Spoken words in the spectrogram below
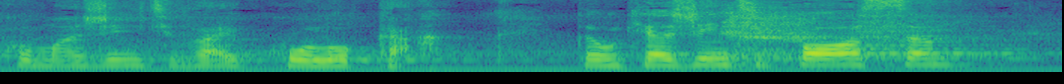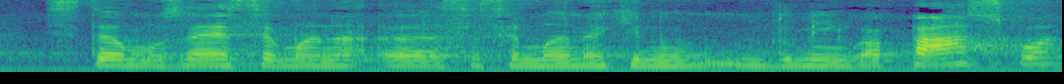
como a gente vai colocar. Então que a gente possa, estamos né, semana, essa semana aqui no domingo a Páscoa,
